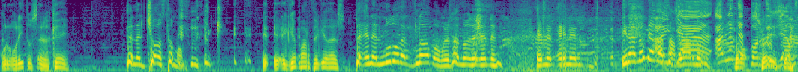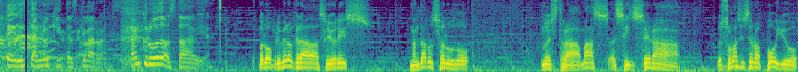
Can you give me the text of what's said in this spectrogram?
¿Gorgoritos en el qué? En el chóstomo. ¿En, en qué parte queda eso? En el nudo del globo, güey. o sea, no, en, en- en- en el, en el... Mira, no me hagas Ay, hablar. no. Hablan deportes sí, ya ustedes, están loquitos, qué bárbaros. Están crudos todavía. Bueno, primero que nada, señores, mandar un saludo, nuestra más sincera, nuestro más sincero apoyo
